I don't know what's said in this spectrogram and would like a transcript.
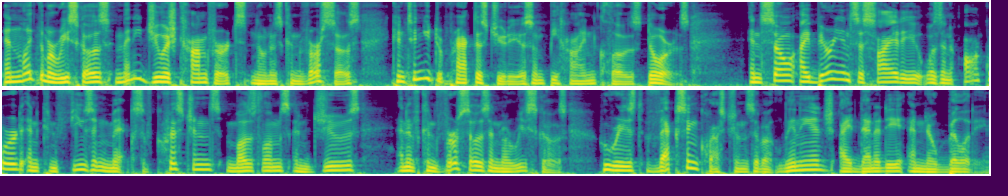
And like the Moriscos, many Jewish converts, known as conversos, continued to practice Judaism behind closed doors. And so Iberian society was an awkward and confusing mix of Christians, Muslims, and Jews, and of conversos and Moriscos, who raised vexing questions about lineage, identity, and nobility.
